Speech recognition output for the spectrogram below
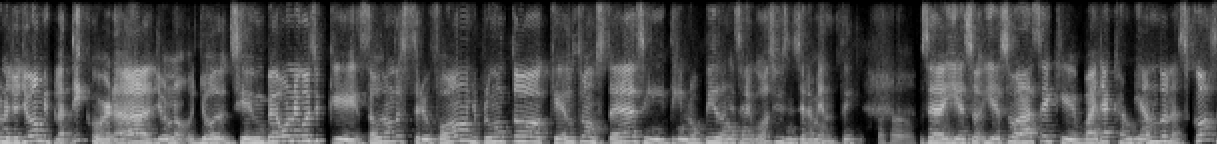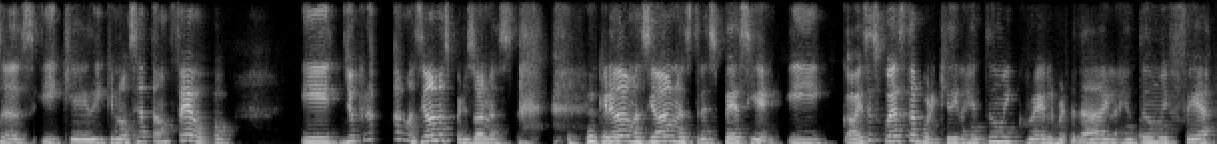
bueno, yo llevo mi platico, ¿verdad? Yo no, yo si veo un negocio que está usando estereofón, yo pregunto qué usan ustedes y, di, no pido en ese negocio, sinceramente. -huh. O sea, y eso, y eso hace que vaya cambiando las cosas y que, di, que no sea tan feo. Y yo creo demasiado en las personas, creo demasiado en nuestra especie y a veces cuesta porque la gente es muy cruel, ¿verdad? Y la gente es muy fea,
